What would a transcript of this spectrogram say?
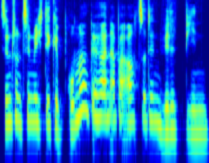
Sind schon ziemlich dicke Brummer, gehören aber auch zu den Wildbienen.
